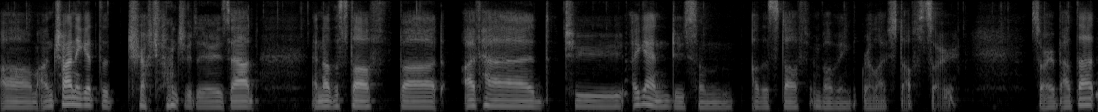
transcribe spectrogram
Um, I'm trying to get the trail challenge videos out and other stuff, but I've had to again do some other stuff involving real life stuff. So sorry about that.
